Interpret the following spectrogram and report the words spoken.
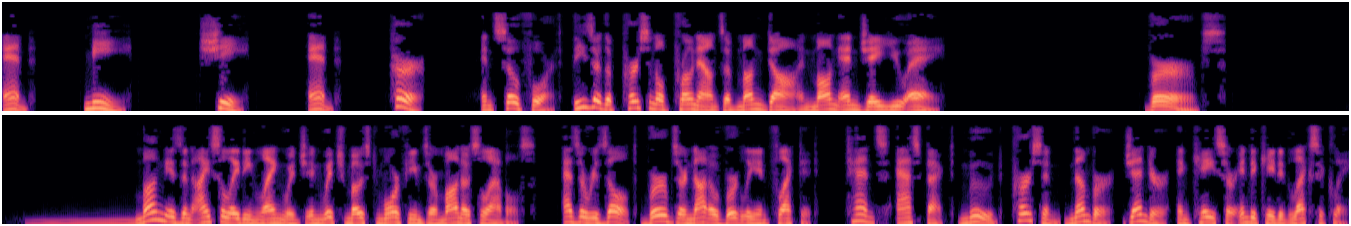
and me, she and her, and so forth. These are the personal pronouns of Hmong Da and Hmong Njua. Verbs Hmong is an isolating language in which most morphemes are monosyllables. As a result, verbs are not overtly inflected. Tense, aspect, mood, person, number, gender, and case are indicated lexically.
